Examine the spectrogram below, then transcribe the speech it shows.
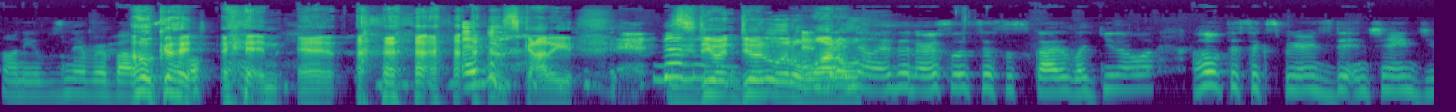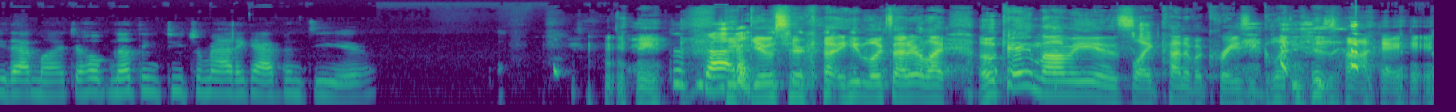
honey. It was never about. Oh, good. school. And and, And- Scotty is doing doing a little And waddle. then, no, and then Ursula says to Scotty, like, you know what? I hope this experience didn't change you that much. I hope nothing too traumatic happened to you. he, To Scotty. he gives her. He looks at her like, "Okay, mommy," and it's like kind of a crazy glint in his eye.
